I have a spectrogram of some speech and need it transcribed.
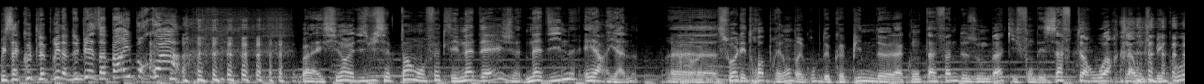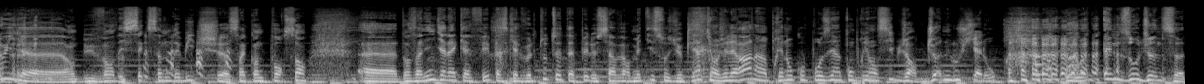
mais ça coûte le prix d'un deux pièces à Paris, pourquoi? Voilà, et sinon le 18 septembre, on fête les Nadège, Nadine et Ariane. Euh, soit les trois prénoms d'un groupe de copines de la compta fan de Zumba qui font des after work lounge bécouilles euh, en buvant des Sex on the Beach euh, 50% euh, dans un Indiana Café parce qu'elles veulent toutes se taper le serveur métis aux yeux clairs qui en général a un prénom composé incompréhensible genre John Luciano ou Enzo Johnson.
